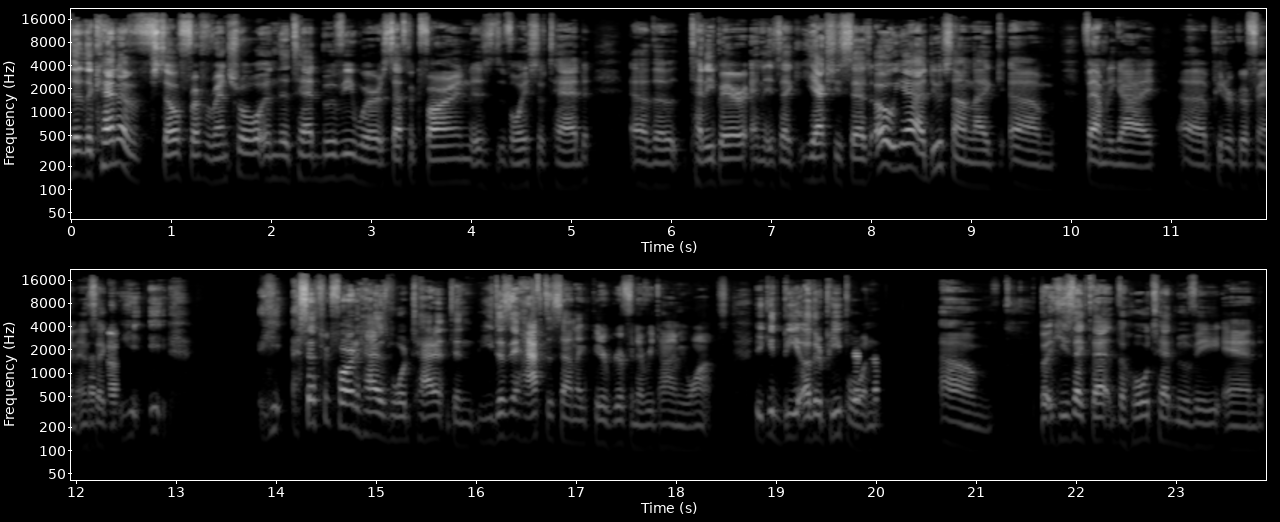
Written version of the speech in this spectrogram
they're, they're kind of self-referential in the Ted movie, where Seth MacFarlane is the voice of Ted, uh, the teddy bear, and it's like he actually says, "Oh yeah, I do sound like um, Family Guy, uh, Peter Griffin," and it's like he, he, he Seth MacFarlane has more talent than he doesn't have to sound like Peter Griffin every time he wants. He could be other people, and um, but he's like that the whole Ted movie, and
